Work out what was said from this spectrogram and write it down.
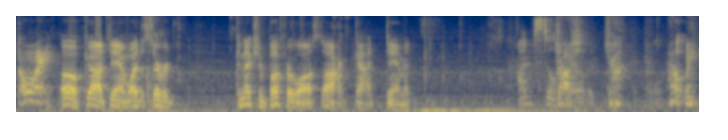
Go away! Oh god damn! Why the server connection buffer lost? Ah, god damn it! I'm still Josh, barely. Josh, help me!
